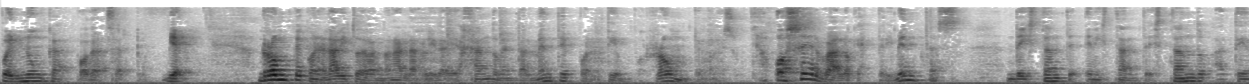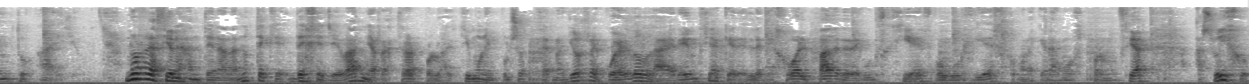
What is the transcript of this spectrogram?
pues nunca podrás ser tú. Bien, rompe con el hábito de abandonar la realidad viajando mentalmente por el tiempo. Rompe con eso. Observa lo que experimentas de instante en instante, estando atento a ello. No reacciones ante nada, no te dejes llevar ni arrastrar por los estímulos e impulsos externos. Yo recuerdo la herencia que le dejó el padre de Gurdjieff, o Gurdjieff, como le queramos pronunciar, a su hijo.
